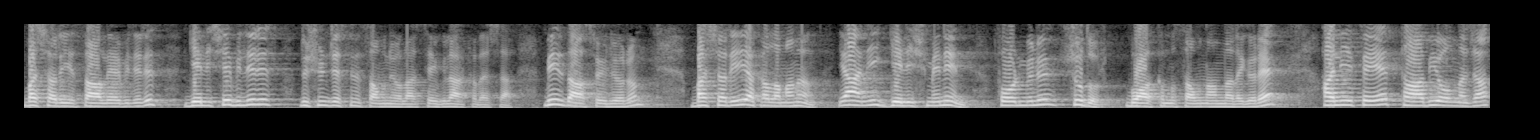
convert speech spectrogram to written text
başarıyı sağlayabiliriz, gelişebiliriz düşüncesini savunuyorlar sevgili arkadaşlar. Bir daha söylüyorum. Başarıyı yakalamanın yani gelişmenin formülü şudur bu akımı savunanlara göre. Halifeye tabi olunacak,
